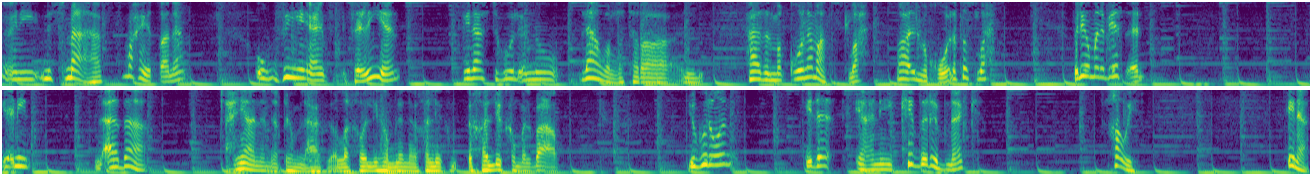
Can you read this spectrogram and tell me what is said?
يعني نسمعها في محيطنا وفي يعني فعليا في ناس تقول إنه لا والله ترى. هذه المقولة ما تصلح وهذه المقولة تصلح. فاليوم أنا بيسأل يعني الآباء أحيانا يعطيهم العافية الله يخليهم لنا ويخليكم يخليكم البعض. يقولون إذا يعني كبر ابنك خوي. إي نعم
